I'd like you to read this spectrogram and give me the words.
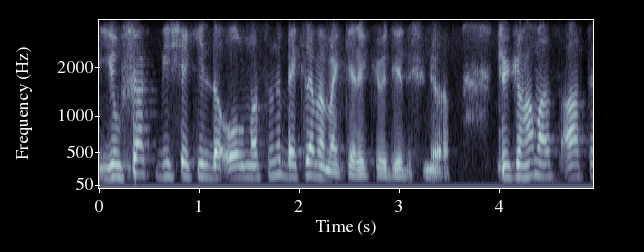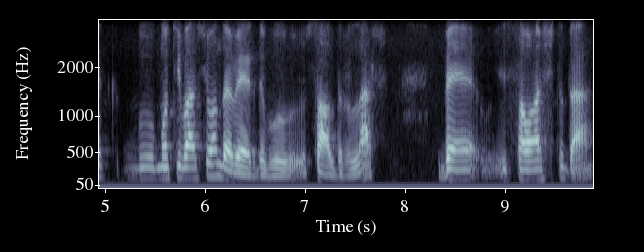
yumuşak bir şekilde olmasını beklememek gerekiyor diye düşünüyorum. Çünkü Hamas artık bu motivasyon da verdi bu saldırılar ve savaştı da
